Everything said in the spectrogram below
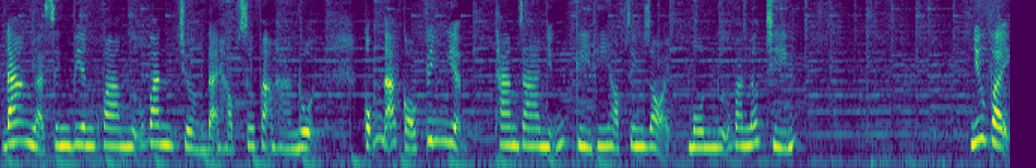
đang là sinh viên khoa ngữ văn trường Đại học Sư phạm Hà Nội, cũng đã có kinh nghiệm tham gia những kỳ thi học sinh giỏi môn ngữ văn lớp 9. Như vậy,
